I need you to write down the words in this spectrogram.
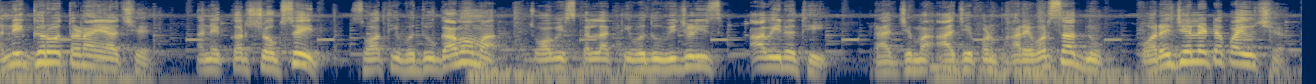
અનેક ઘરો તણાયા છે અને કરશોક સહિત સોથી વધુ ગામોમાં ચોવીસ કલાકથી વધુ વીજળી આવી નથી. રાજ્યમાં આજે પણ ભારે વરસાદનું ઓરેન્જ એલર્ટ અપાયું છે.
